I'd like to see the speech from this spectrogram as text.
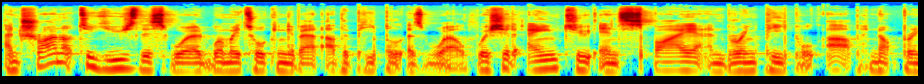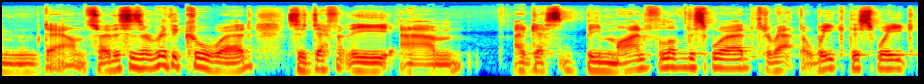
and try not to use this word when we're talking about other people as well. We should aim to inspire and bring people up, not bring them down. So, this is a really cool word. So, definitely um, I guess, be mindful of this word throughout the week this week.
